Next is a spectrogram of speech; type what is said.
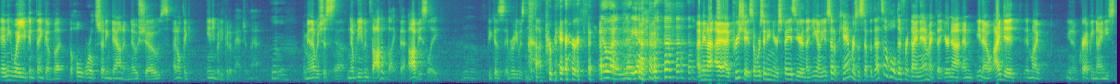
any way you can think of, but the whole world shutting down and no shows. I don't think anybody could imagine that. I mean, that was just Yeah. nobody even thought of like that, obviously, mm-hmm. because everybody was not prepared. No one. No. Yeah. I mean, I, I appreciate. So we're sitting in your space here, and that you know you set up cameras and stuff, but that's a whole different dynamic that you're not. And you know, I did in my you know crappy '90s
